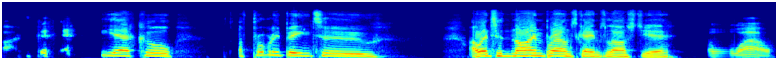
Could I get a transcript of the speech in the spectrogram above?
lot? Yeah, cool. I've probably been to. I went to nine Browns games last year. Oh wow!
